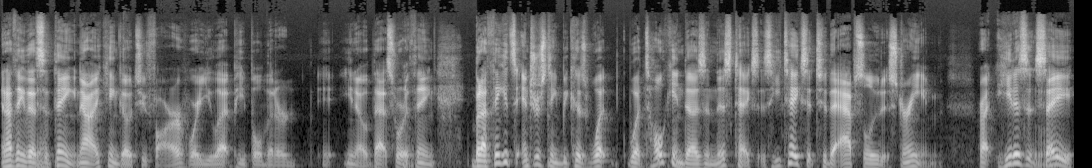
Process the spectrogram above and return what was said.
and I think that's the thing. Now it can go too far where you let people that are, you know, that sort of thing. But I think it's interesting because what what Tolkien does in this text is he takes it to the absolute extreme, right? He doesn't say,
